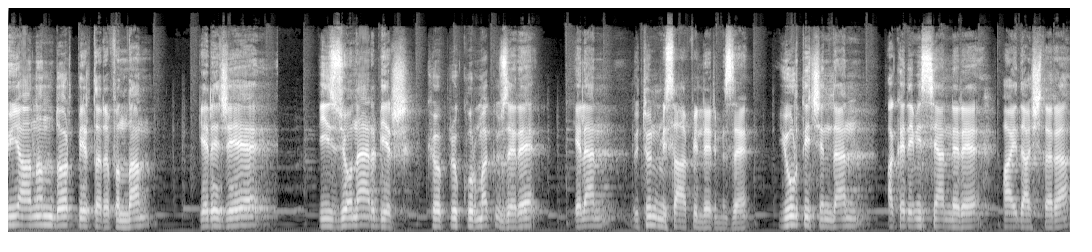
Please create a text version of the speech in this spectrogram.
Dünyanın dört bir tarafından geleceğe vizyoner bir köprü kurmak üzere gelen bütün misafirlerimize, yurt içinden akademisyenlere, paydaşlara,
